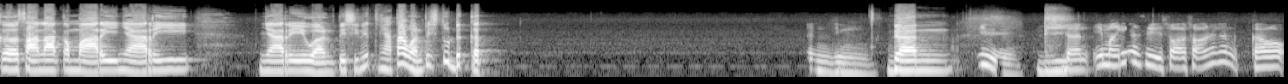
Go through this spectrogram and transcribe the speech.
ke sana kemari nyari nyari One Piece ini ternyata One Piece itu deket. Dan Iya. di Dan emang iya sih, soal soalnya kan kalau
